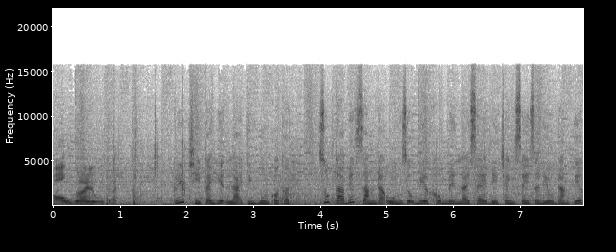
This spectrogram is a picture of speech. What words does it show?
khổ ghê luôn á trời Clip chỉ tái hiện lại tình huống có thật, giúp ta biết rằng đã uống rượu bia không nên lái xe để tránh xảy ra điều đáng tiếc.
